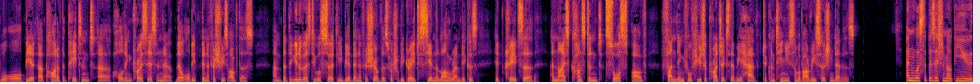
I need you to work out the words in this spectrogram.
will all be a, a part of the patent uh, holding process and they'll all be beneficiaries of this. Um, but the university will certainly be a beneficiary of this, which will be great to see in the long run because it creates a, a nice constant source of funding for future projects that we have to continue some of our research endeavors. And what's the position of you?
